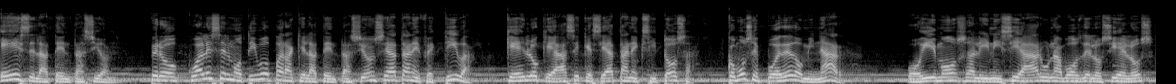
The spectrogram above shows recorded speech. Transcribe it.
es la tentación. Pero ¿cuál es el motivo para que la tentación sea tan efectiva? ¿Qué es lo que hace que sea tan exitosa? ¿Cómo se puede dominar? Oímos al iniciar una voz de los cielos,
